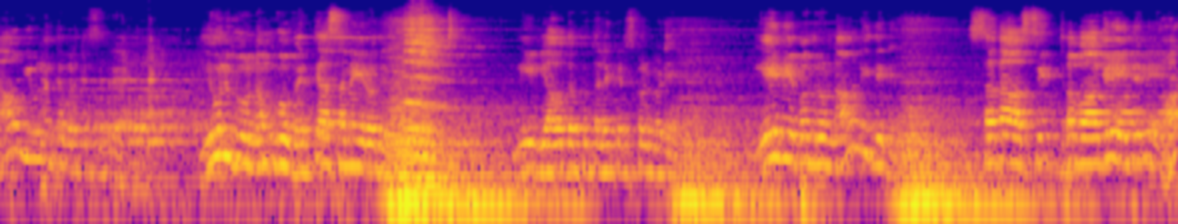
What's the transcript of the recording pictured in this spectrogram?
ನಾವು ಇವನಂತೆ ವರ್ತಿಸಿದ್ರೆ ಇವನಿಗೂ ನಮಗೂ ವ್ಯತ್ಯಾಸನೇ ಇರೋದಿಲ್ಲ. ನೀವು ಯಾವುದಕ್ಕೂ ತಲೆ ಕೆಡಿಸ್ಕೊಳ್ಬೇಡಿ. ಏನೇ ಬಂದ್ರು ನಾನಿದ್ದೀನಿ ಸದಾ ಸಿದ್ಧವಾಗೇ ಇದ್ದೀನಿ. ಹಾ,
